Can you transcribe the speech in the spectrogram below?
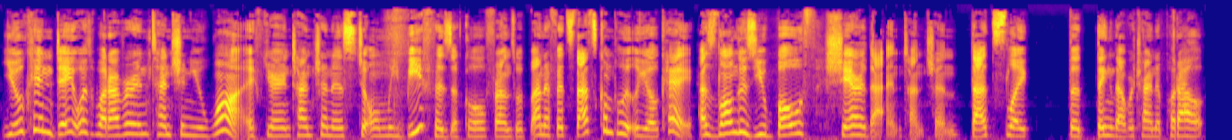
You can date with whatever intention you want. If your intention is to only be physical, friends with benefits, that's completely okay. As long as you both share that intention. That's like the thing that we're trying to put out.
